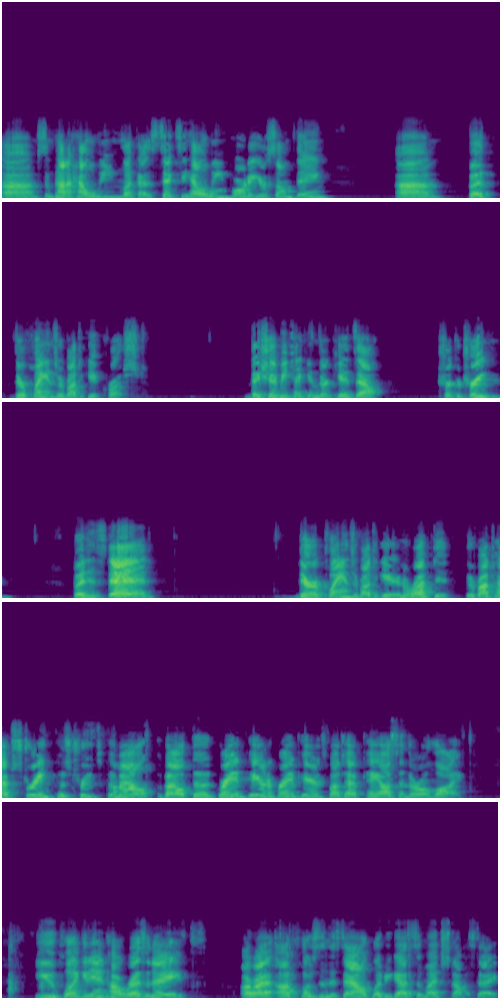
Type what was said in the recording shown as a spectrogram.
um, some kind of Halloween, like a sexy Halloween party or something. Um, but their plans are about to get crushed. They should be taking their kids out trick or treating. But instead, their plans are about to get interrupted. They're about to have strength because truths come out about the grandparent or grandparents about to have chaos in their own life. You plug it in how it resonates. All right, I'm closing this out. Love you guys so much. Namaste.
